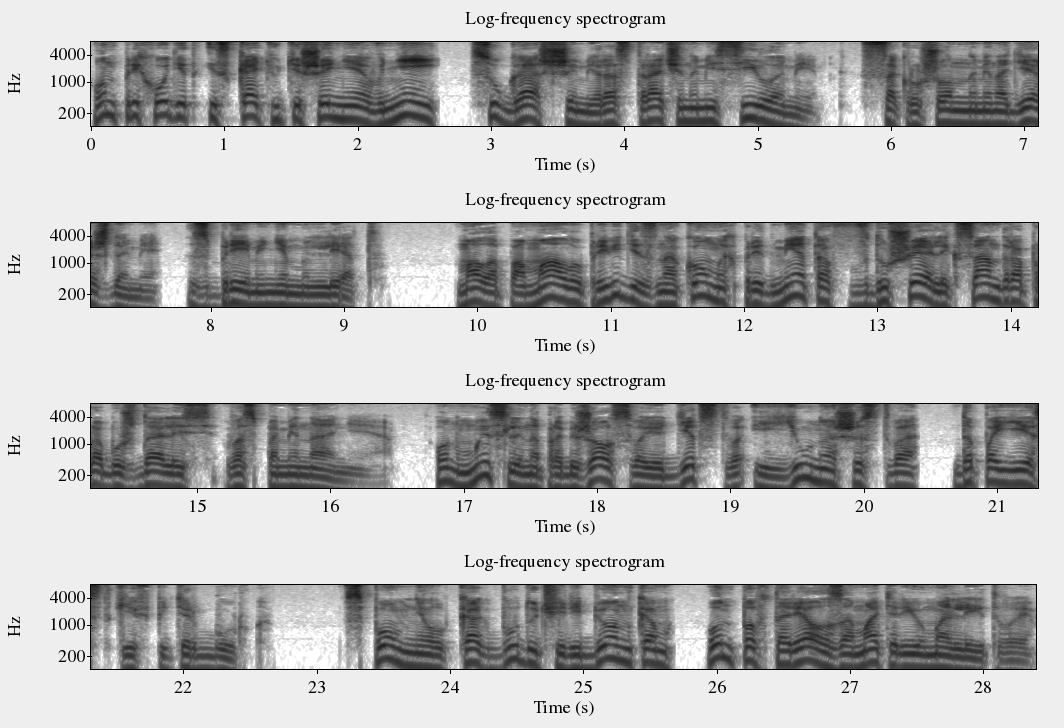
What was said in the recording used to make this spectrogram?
Он приходит искать утешение в ней с угасшими, растраченными силами, с сокрушенными надеждами, с бременем лет. Мало-помалу при виде знакомых предметов в душе Александра пробуждались воспоминания. Он мысленно пробежал свое детство и юношество до поездки в Петербург. Вспомнил, как, будучи ребенком, он повторял за матерью молитвы,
